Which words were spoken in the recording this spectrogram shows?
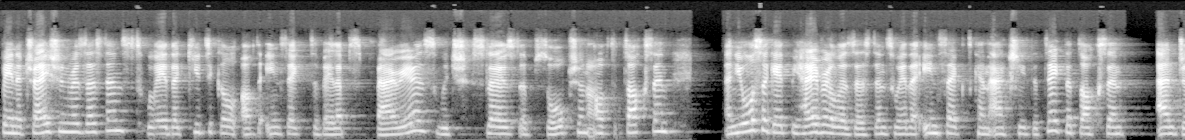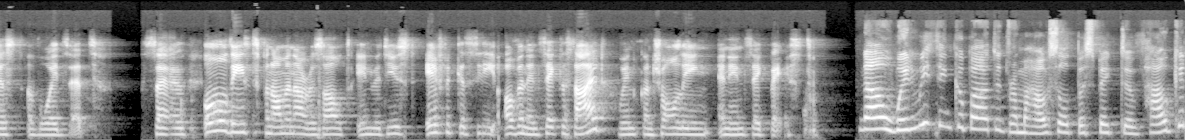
penetration resistance, where the cuticle of the insect develops barriers which slows the absorption of the toxin. And you also get behavioral resistance, where the insect can actually detect the toxin and just avoids it. So, all these phenomena result in reduced efficacy of an insecticide when controlling an insect pest. Now, when we think about it from a household perspective, how can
